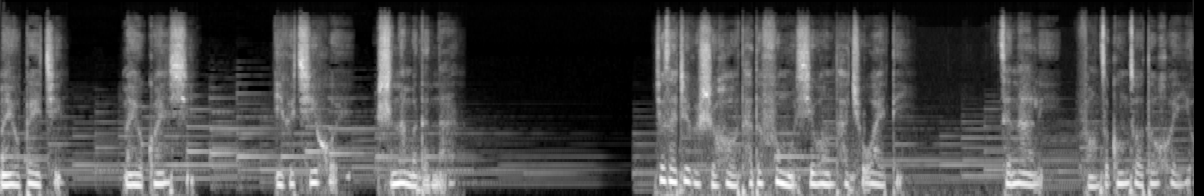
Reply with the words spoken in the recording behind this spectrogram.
没有背景，没有关系，一个机会是那么的难。就在这个时候，他的父母希望他去外地，在那里房子、工作都会有，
